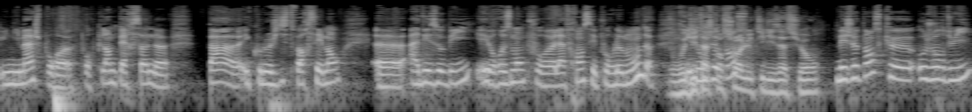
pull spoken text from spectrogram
une, image pour, pour plein de personnes pas écologistes forcément, a désobéi, et heureusement pour la France et pour le monde. Vous dites attention à l'utilisation. Mais je pense qu'aujourd'hui,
